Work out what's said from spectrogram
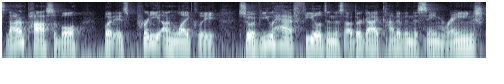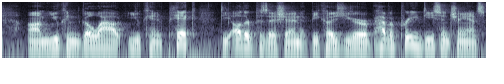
it's not impossible, but it's pretty unlikely. So if you have Fields and this other guy kind of in the same range, um, you can go out, you can pick the other position because you have a pretty decent chance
